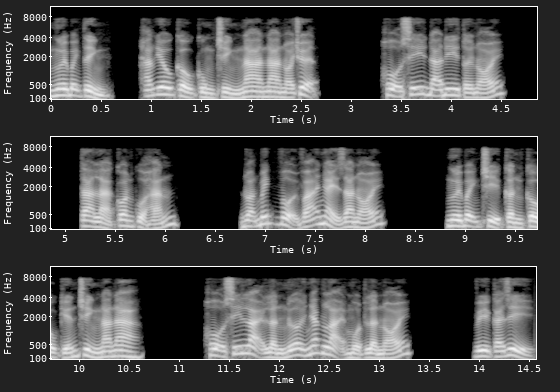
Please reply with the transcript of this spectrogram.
Người bệnh tỉnh, hắn yêu cầu cùng Trình Nana nói chuyện. Hộ sĩ đã đi tới nói, ta là con của hắn. Đoạn bích vội vã nhảy ra nói, người bệnh chỉ cần cầu kiến Trình Nana. Hộ sĩ lại lần nữa nhắc lại một lần nói, vì cái gì?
